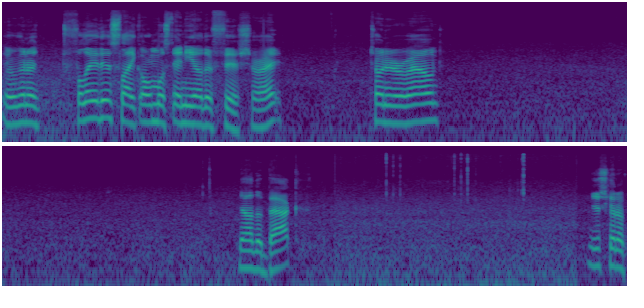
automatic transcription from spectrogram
And we're gonna fillet this like almost any other fish, all right? Turn it around. Now the back. You're just gonna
